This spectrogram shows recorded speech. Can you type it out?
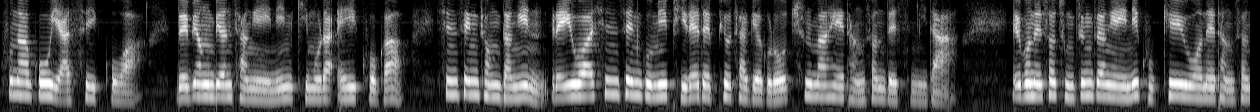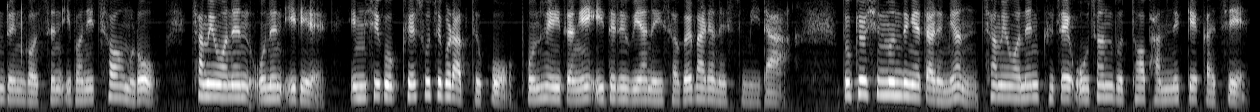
후나고 야스이코와 뇌병변 장애인인 기무라 에이코가 신생 정당인 레이와 신센구미 비례대표 자격으로 출마해 당선됐습니다. 일본에서 중증장애인이 국회의원에 당선된 것은 이번이 처음으로 참의원은 오는 1일 임시국회 소집을 앞두고 본회의장에 이들을 위한 의석을 마련했습니다. 도쿄신문 등에 따르면 참의원은 그제 오전부터 밤늦게까지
